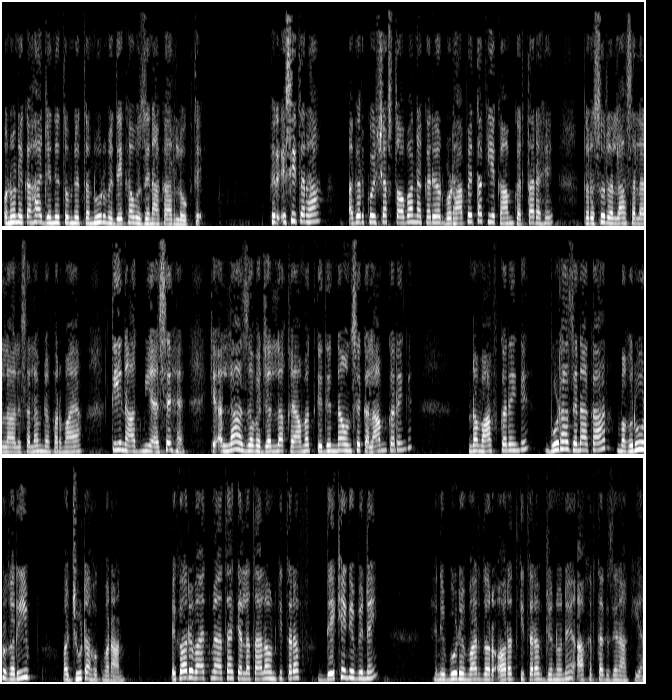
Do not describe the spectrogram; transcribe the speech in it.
انہوں نے کہا، جنہیں تم نے تنور میں دیکھا وہ زناکار لوگ تھے۔ پھر اسی طرح اگر کوئی شخص توبہ نہ کرے اور بڑھاپے تک یہ کام کرتا رہے، تو رسول اللہ صلی اللہ علیہ وسلم نے فرمایا، تین آدمی ایسے ہیں کہ اللہ جل قیامت کے دن نہ ان سے کلام کریں گے، نہ معاف کریں گے، بوڑھا زنا کار مغرور غریب اور جھوٹا حکمران۔ ایک اور روایت میں آتا ہے کہ اللہ تعالیٰ ان کی طرف دیکھیں گے بھی نہیں یعنی بوڑھے مرد اور عورت کی طرف جنہوں نے آخر تک زنا کیا۔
